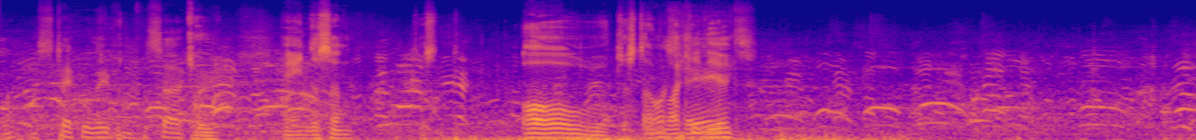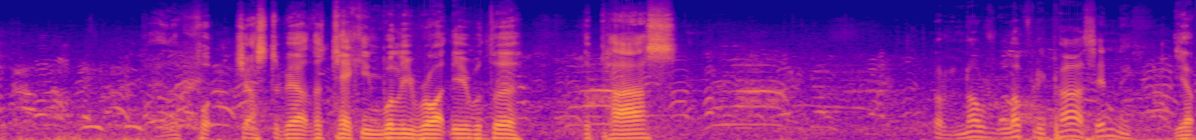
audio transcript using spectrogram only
oh, nice tackle there from Pasaki. to Anderson. Just oh, just Nice unlucky there. hands. Yeah, the foot just about attacking Willie right there with the the pass. Got a no- lovely pass, hasn't he? Yep,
